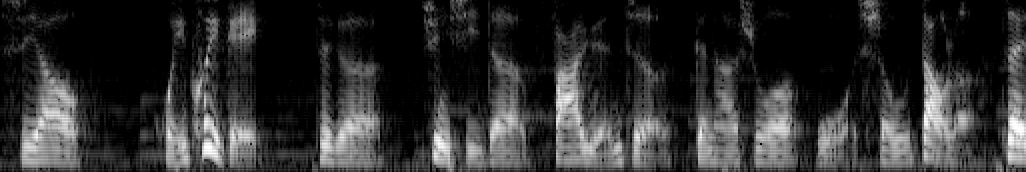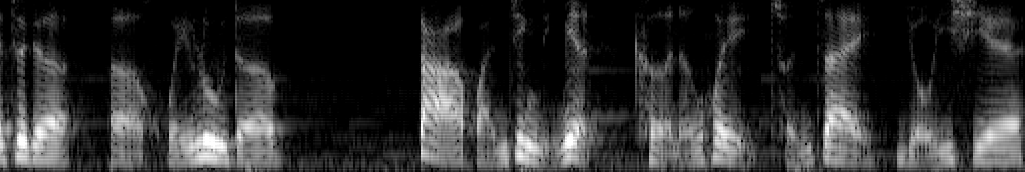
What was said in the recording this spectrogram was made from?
是要回馈给这个讯息的发源者，跟他说我收到了。在这个呃回路的大环境里面，可能会存在有一些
